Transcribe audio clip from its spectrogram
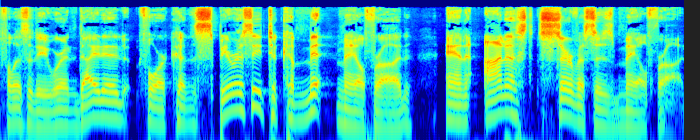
Felicity, were indicted for conspiracy to commit mail fraud and honest services mail fraud.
